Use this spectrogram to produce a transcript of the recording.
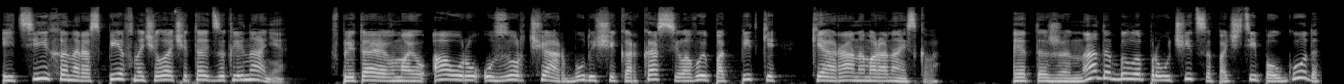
и тихо, нараспев, начала читать заклинания, вплетая в мою ауру узор чар, будущий каркас силовой подпитки Киарана Маранайского. Это же надо было проучиться почти полгода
